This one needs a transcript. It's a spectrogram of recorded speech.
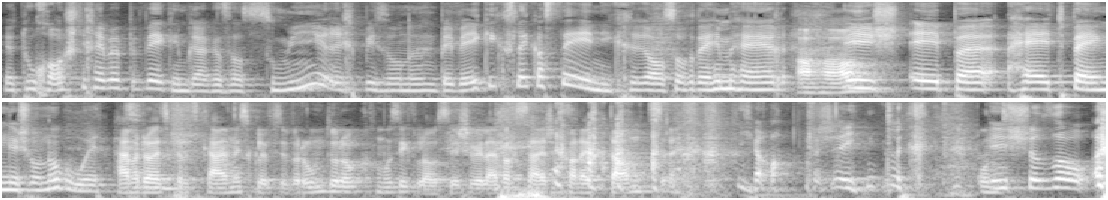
Ja, du kannst dich eben bewegen, im Gegensatz zu mir. Ich bin so ein Bewegungslegastheniker, also von dem her Aha. ist eben Headbanger schon noch gut. Haben wir da jetzt gerade das Geheimnis gelüftet, warum du Rockmusik hörst? Weil du einfach sagst, ich kann nicht tanzen. Ja, wahrscheinlich. Und- ist schon so.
